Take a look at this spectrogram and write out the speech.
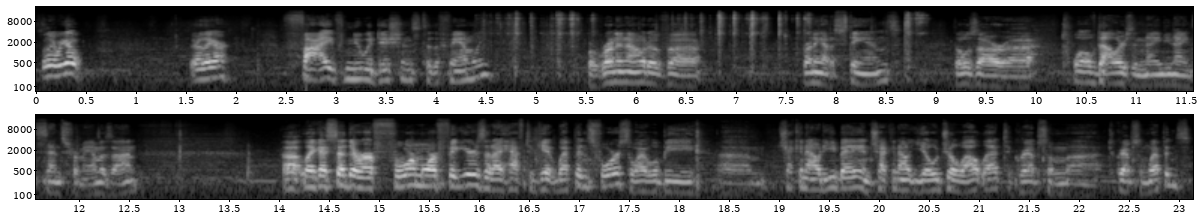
So there we go. There they are. Five new additions to the family. We're running out of uh, running out of stands. Those are uh, twelve dollars and ninety nine cents from Amazon. Uh, like I said, there are four more figures that I have to get weapons for, so I will be um, checking out eBay and checking out Yojo Outlet to grab some uh, to grab some weapons,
